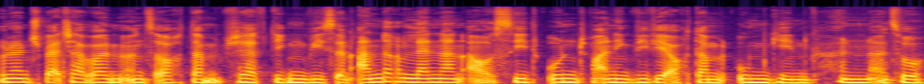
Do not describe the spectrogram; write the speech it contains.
Und dann später wollen wir uns auch damit beschäftigen, wie es in anderen Ländern aussieht und vor allen Dingen, wie wir auch damit umgehen können. Also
